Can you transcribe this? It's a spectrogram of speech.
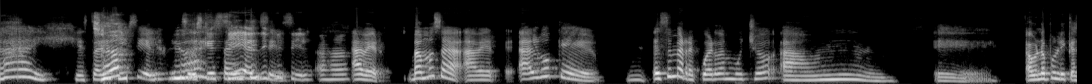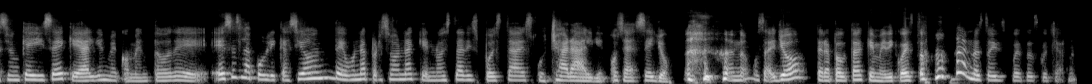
Ay, está difícil. es que sí, es difícil. A ver, vamos a, ver, algo que, eso me recuerda mucho a un, eh, a una publicación que hice que alguien me comentó de, esa es la publicación de una persona que no está dispuesta a escuchar a alguien, o sea, sé yo, ¿no? O sea, yo, terapeuta que me dijo esto, no estoy dispuesta a escuchar, ¿no?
